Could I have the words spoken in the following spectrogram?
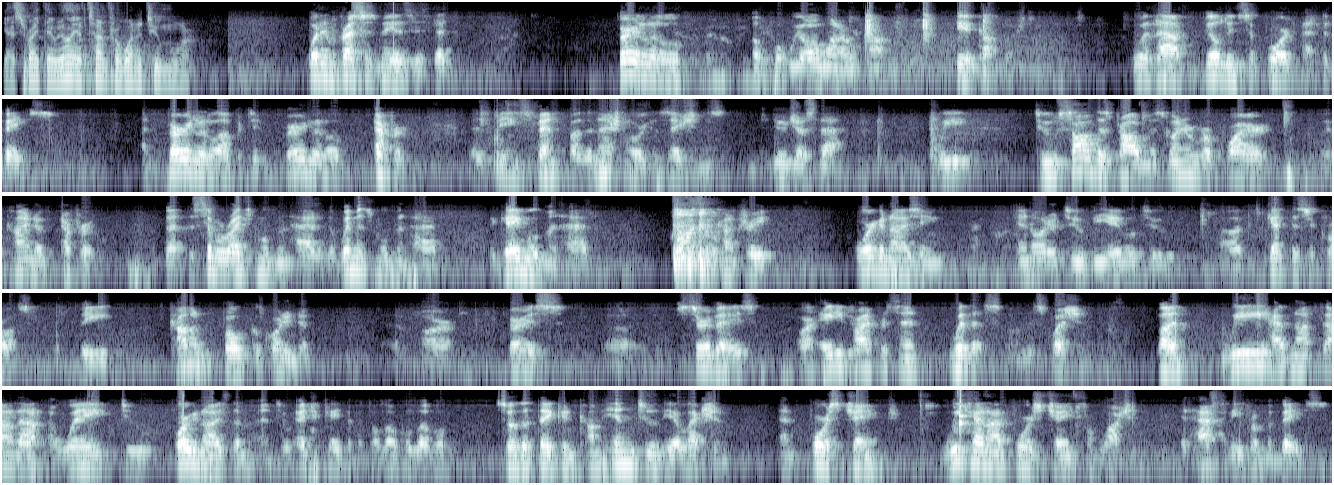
Yes, right there. We only have time for one or two more. What impresses me is, is that very little of what we all want to accomplish be accomplished without building support at the base. And very little opportunity, very little effort is being spent by the national organizations to do just that. We, to solve this problem is going to require the kind of effort that the civil rights movement had, the women's movement had, the gay movement had, across the country, organizing in order to be able to uh, get this across. The common folk, according to uh, our various uh, surveys, are 85% with us on this question. But we have not found out a way to organize them and to educate them at the local level so that they can come into the election and force change. We cannot force change from Washington. It has to be from the base.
